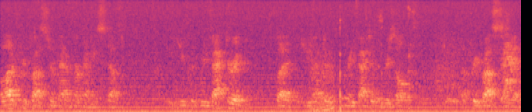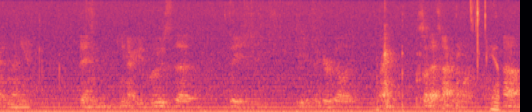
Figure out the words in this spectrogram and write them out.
a lot of preprocessor metaprogramming stuff, you could refactor it, but you have to mm-hmm. refactor the result of preprocessing it, and then you, then, you know, you lose the, the reconfigurability, right? So that's not gonna work. Yep. Um,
